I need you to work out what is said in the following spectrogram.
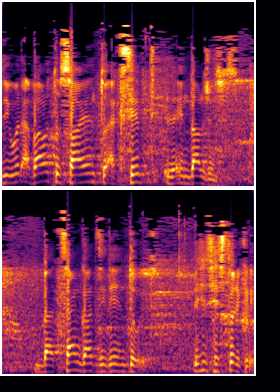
they were about to sign to accept the indulgences. But thank God they didn't do it. This is historically.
